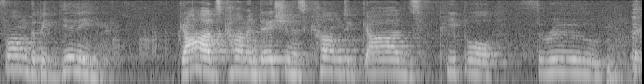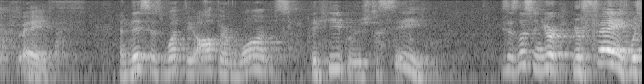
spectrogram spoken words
from the beginning. God's commendation has come to God's people through faith. And this is what the author wants the Hebrews to see. He says, listen, your, your faith, which,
